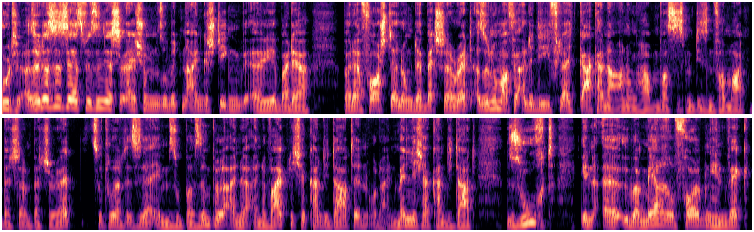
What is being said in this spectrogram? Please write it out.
Gut, also das ist jetzt, wir sind jetzt eigentlich schon so mitten eingestiegen äh, hier bei der, bei der Vorstellung der Bachelorette. Also nur mal für alle, die vielleicht gar keine Ahnung haben, was es mit diesen Formaten Bachelor und Bachelorette zu tun hat, ist ja eben super simpel. Eine, eine weibliche Kandidatin oder ein männlicher Kandidat sucht in, äh, über mehrere Folgen hinweg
